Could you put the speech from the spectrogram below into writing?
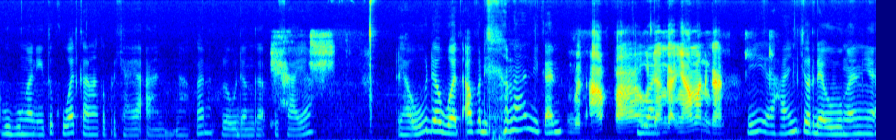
hubungan itu kuat karena kepercayaan. Nah kan kalau udah nggak percaya, ya udah buat apa dijalani kan? Buat apa? Buat- Udah nggak nyaman kan? Iya hancur deh hubungannya.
